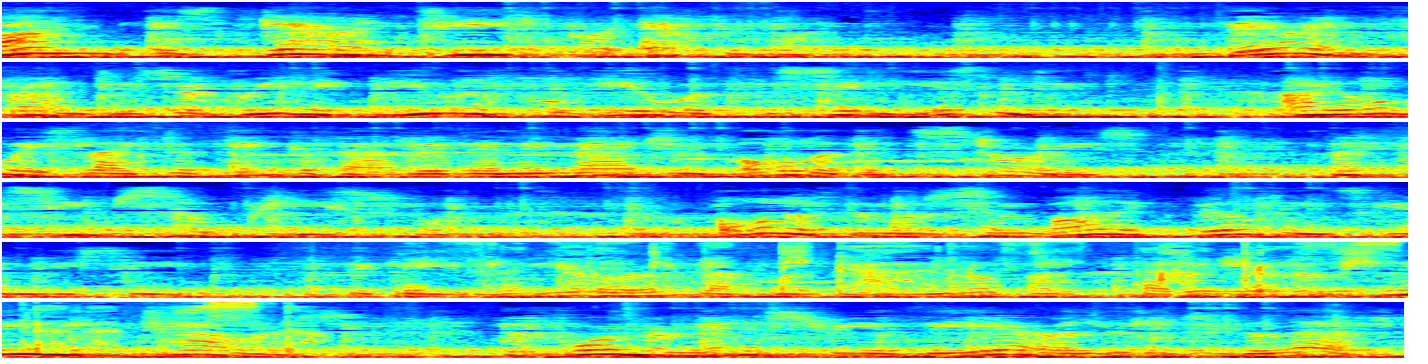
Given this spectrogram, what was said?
Or check out other attractions and games. Fun is guaranteed for everyone. There in front is a really beautiful view of the city, isn't it? I always like to think about it and imagine all of its stories, but it seems so peaceful. All of the most symbolic buildings can be seen. The Gate of Europe, d'Europa, after those leaning towers. The former Ministry of the Air a little to the left.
